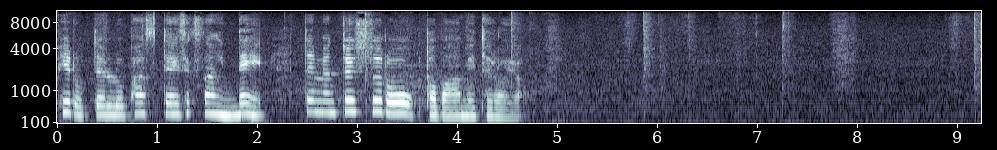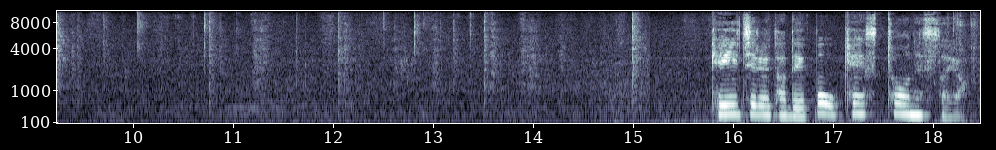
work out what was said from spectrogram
피로텔로 파스텔 색상인데 뜨면 뜰수록 더 마음에 들어요. 게이지를 다 내고 캐스트온 했어요.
